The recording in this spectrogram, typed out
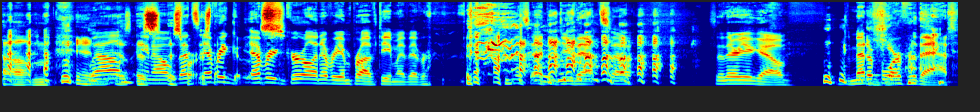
Um, and well, as- as- you know, as that's as every that every girl and every improv team I've ever had to do that. So, so there you go. The metaphor for that.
